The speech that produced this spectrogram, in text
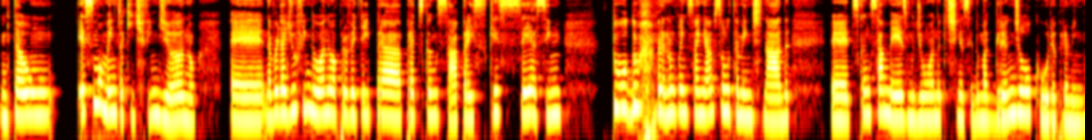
Então, esse momento aqui de fim de ano, é, na verdade, o fim do ano eu aproveitei para descansar, para esquecer assim tudo, para não pensar em absolutamente nada, é, descansar mesmo de um ano que tinha sido uma grande loucura para mim.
